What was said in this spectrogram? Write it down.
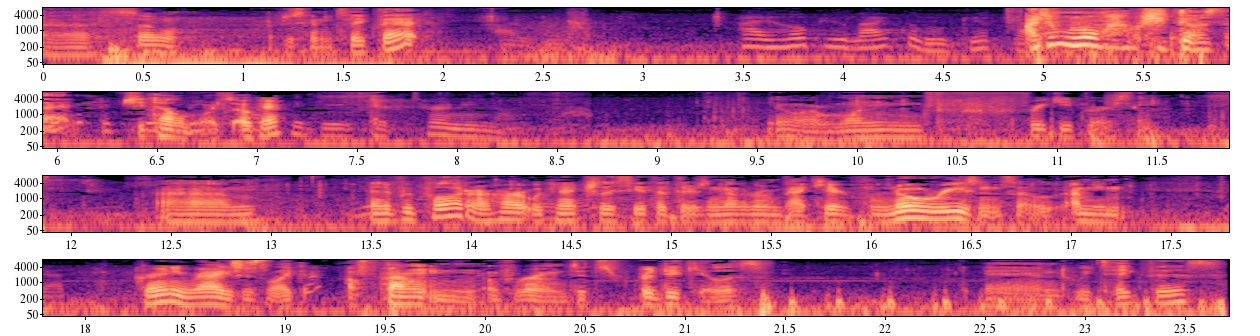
Uh. So I'm just gonna take that. I, hope you like the little gift. I don't know how she does that. It's She teleports. Okay. could do for turning those up. You are one freaky person. Um. And if we pull out our heart, we can actually see that there's another room back here for no reason. So I mean, Granny Rags is like a fountain of runes. It's ridiculous. And we take this.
